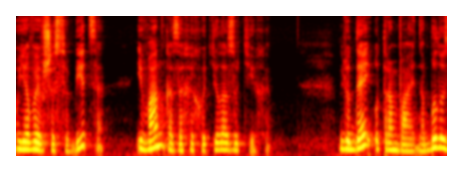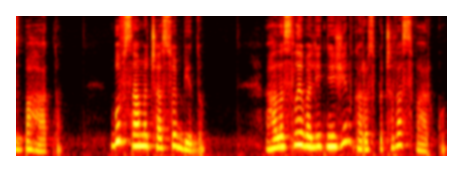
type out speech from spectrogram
Уявивши собі це, Іванка захихотіла з утіхи. Людей у трамвай набилось багато. Був саме час обіду. Галаслива літня жінка розпочала сварку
